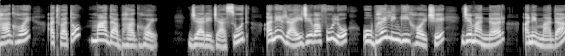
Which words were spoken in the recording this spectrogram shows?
ભાગ હોય અથવા તો માદા ભાગ હોય. જ્યારે જાસૂદ અને રાઈ જેવા ફૂલો ઉભયલિંગી હોય છે, જેમાં નર અને માદા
